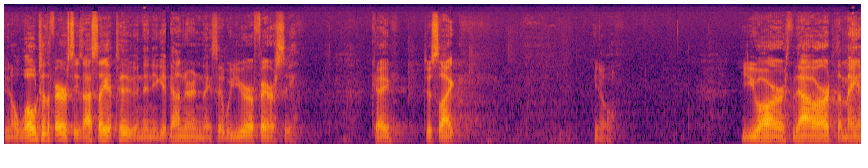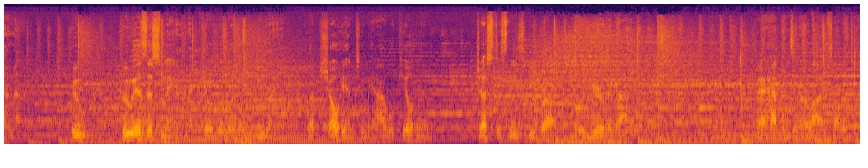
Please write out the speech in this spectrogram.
you know, woe to the Pharisees. I say it too. And then you get down there and they say, well, you're a Pharisee. Okay? Just like, you know, you are, thou art the man. Who, who is this man that killed the little ewe lamb? Let, show him to me. I will kill him. Justice needs to be brought. Well, you're the guy. And that happens in our lives all the time.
